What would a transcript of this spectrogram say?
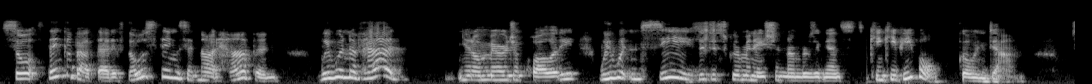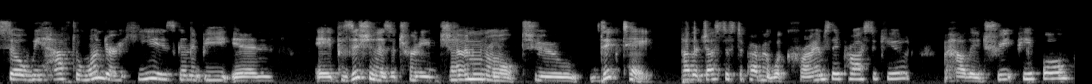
So think about that. If those things had not happened, we wouldn't have had, you know, marriage equality. We wouldn't see the discrimination numbers against kinky people going down. So we have to wonder he is going to be in a position as Attorney General to dictate how the Justice Department, what crimes they prosecute, how they treat people.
